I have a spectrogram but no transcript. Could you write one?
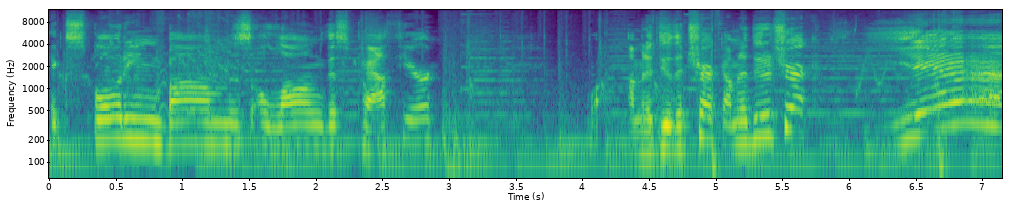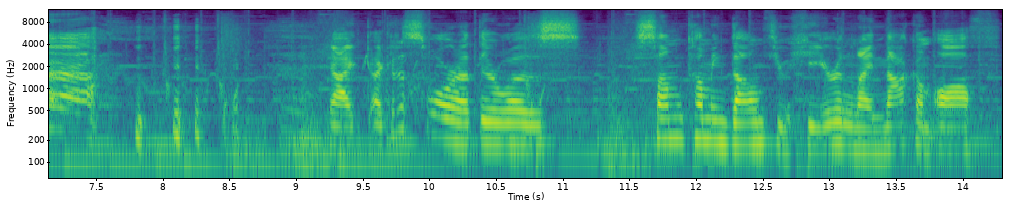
exploding bombs along this path here? I'm gonna do the trick. I'm gonna do the trick. Yeah! yeah, I, I could have swore that there was some coming down through here, and then I knock them off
